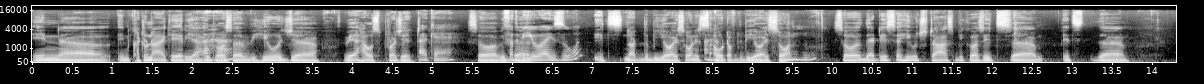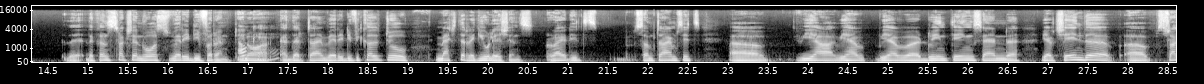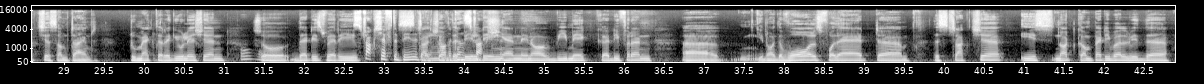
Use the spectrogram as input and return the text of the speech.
in uh, in Katunayake area. It was a huge uh, warehouse project. Okay. So with For the BOI zone? it's not the BOI zone; it's out of the BOI zone. So that is a huge task because it's um it's the the, the construction was very different. You know, at that time, very difficult to match the regulations. Right? It's sometimes it's uh, we are we have we have uh, doing things and uh, we have changed the uh, structure sometimes to match the regulation. So that is very Structure of the building structure of the the, building, and you know we make uh, different. Uh, you know the walls for that. Um, the structure is not compatible with the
